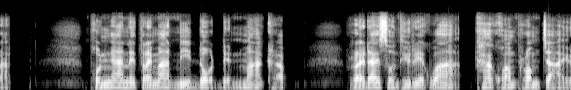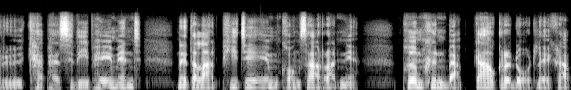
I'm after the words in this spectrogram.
รัฐ ผลงานในไตรมาสนี้โดดเด่นมากครับ รายได้ส่วนที่เรียกว่าค่าความพร้อมจ่ายหรือ capacity payment ในตลาด PJM ของสหรัฐเนี่ยเพิ่มขึ้นแบบก้าวกระโดดเลยครับ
